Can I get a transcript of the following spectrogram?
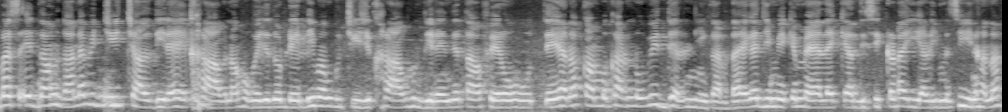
ਬਸ ਇੱਦਾਂ ਹੁੰਦਾ ਨਾ ਵੀ ਚੀਜ਼ ਚੱਲਦੀ ਰਹੇ, ਖਰਾਬ ਨਾ ਹੋਵੇ। ਜਦੋਂ ਡੇਲੀ ਵਾਂਗੂ ਚੀਜ਼ ਖਰਾਬ ਹੁੰਦੀ ਰਹਿੰਦੀ ਤਾਂ ਫਿਰ ਉਹ ਤਾਂ ਹੈ ਨਾ ਕੰਮ ਕਰਨ ਨੂੰ ਵੀ ਦਿਲ ਨਹੀਂ ਕਰਦਾ ਹੈਗਾ। ਜਿਵੇਂ ਕਿ ਮੈਂ ਲੈ ਕੇ ਆਉਂਦੀ ਸੀ ਕਢਾਈ ਵਾਲੀ ਮਸ਼ੀਨ ਹੈ ਨਾ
